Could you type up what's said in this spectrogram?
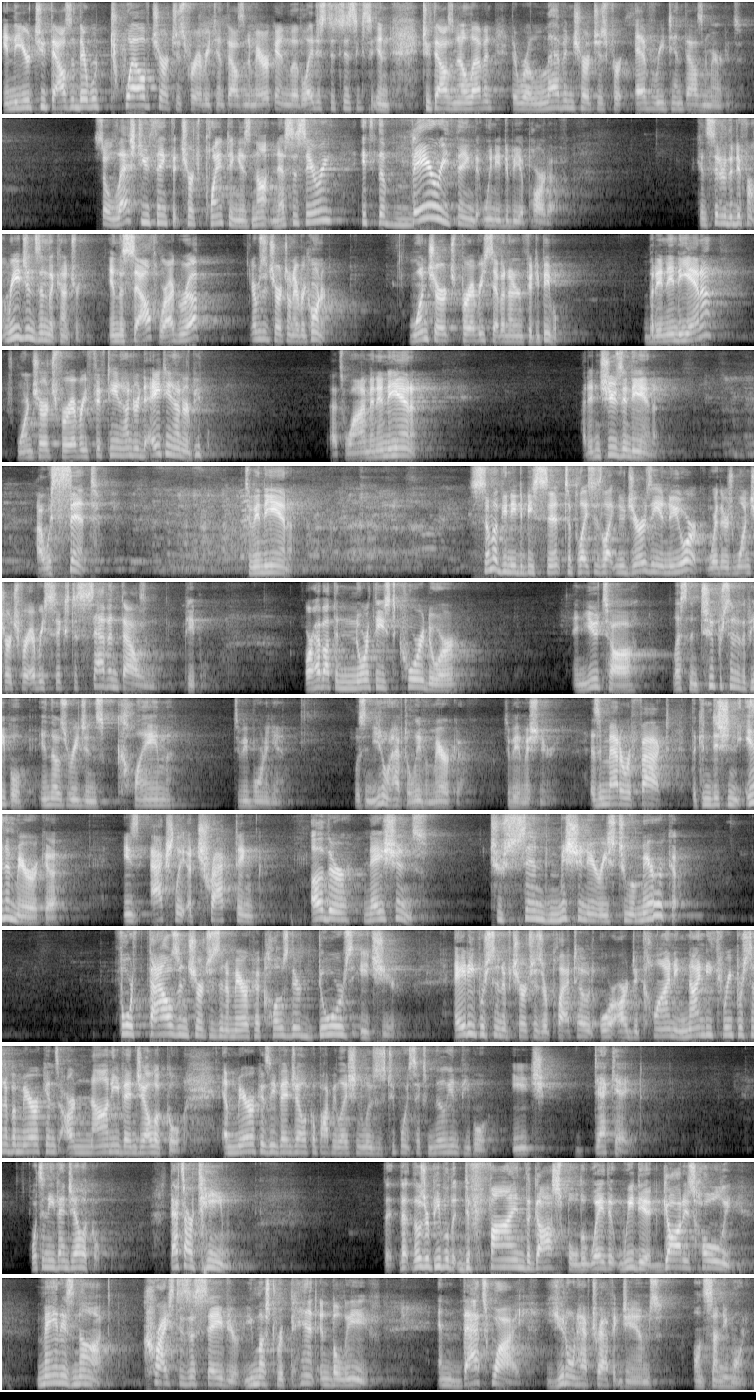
In the year 2000, there were 12 churches for every 10,000 Americans. And the latest statistics in 2011, there were 11 churches for every 10,000 Americans. So, lest you think that church planting is not necessary, it's the very thing that we need to be a part of. Consider the different regions in the country. In the South, where I grew up, there was a church on every corner one church for every 750 people. But in Indiana, there's one church for every 1,500 to 1,800 people. That's why I'm in Indiana. I didn't choose Indiana, I was sent to Indiana. Some of you need to be sent to places like New Jersey and New York, where there's one church for every six to 7,000 people. Or how about the Northeast Corridor in Utah, less than 2% of the people in those regions claim to be born again. Listen, you don't have to leave America to be a missionary. As a matter of fact, the condition in America is actually attracting other nations to send missionaries to America. 4,000 churches in America close their doors each year. 80% of churches are plateaued or are declining. 93% of Americans are non evangelical. America's evangelical population loses 2.6 million people each decade. What's an evangelical? That's our team. That, that, those are people that define the gospel the way that we did. God is holy, man is not. Christ is a Savior. You must repent and believe. And that's why you don't have traffic jams on Sunday morning.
